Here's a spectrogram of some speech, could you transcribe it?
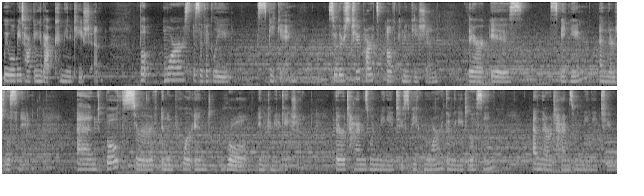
we will be talking about communication, but more specifically, speaking. So, there's two parts of communication there is speaking and there's listening, and both serve an important role in communication. There are times when we need to speak more than we need to listen, and there are times when we need to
